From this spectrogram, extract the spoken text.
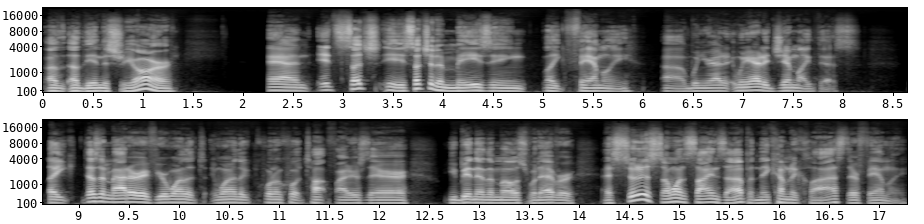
of, of the industry are and it's such it's such an amazing like family uh, when you're at a, when you're at a gym like this like doesn't matter if you're one of the one of the quote unquote top fighters there you've been there the most whatever. As soon as someone signs up and they come to class they're family.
